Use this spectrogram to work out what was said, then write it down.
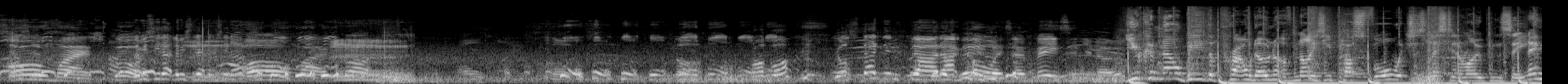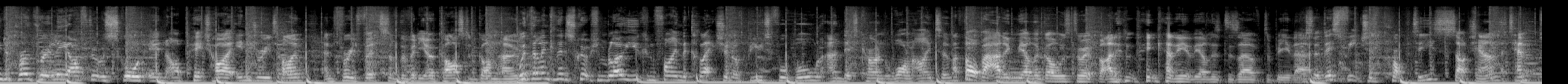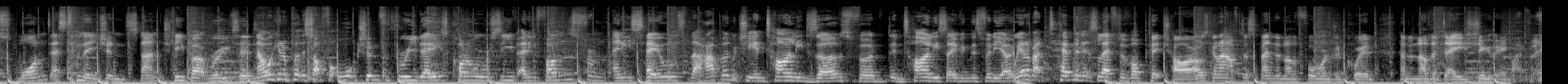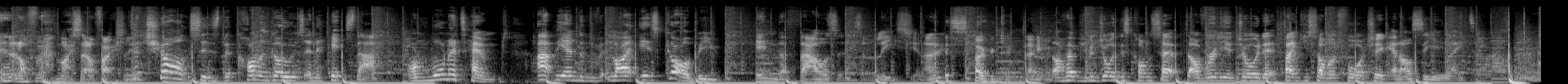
Oh my god. Let me see that. Let me see that. Let me see that. Oh my god. Oh. Brother, you're standing. Nah, that goal is amazing, you know. You can now be the proud owner of 90 plus 4, which is listed on OpenSea, named appropriately after it was scored in our pitch high injury time and three fifths of the video cast had gone home. With the link in the description below, you can find a collection of beautiful ball and its current one item. I thought about adding the other goals to it, but I didn't think any of the others deserved to be there. So this features properties such as attempts one, destination stanch, keeper rooted. Now we're going to put this up for auction for three days. Connor will receive any funds from any sales that happen, which he entirely deserves for entirely saving this video. We had about 10 minutes left of our pitch hire. I was going to have to spend another 400 quid and another day shooting. I put in an offer myself, actually. The chances that Connor goes and hits that on one attempt at the end of the, like, it's got to be in the thousands at least, you know? It's so good. Anyway, I hope you've enjoyed this concept. I've really enjoyed it. Thank you so much for watching, and I'll see you later.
